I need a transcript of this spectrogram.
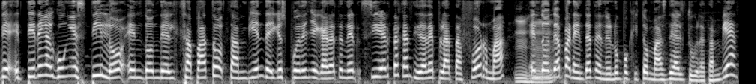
de- tienen algún estilo en donde el zapato también de ellos pueden llegar a tener cierta cantidad de plataforma en donde aparenta tener un poquito más de altura también.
